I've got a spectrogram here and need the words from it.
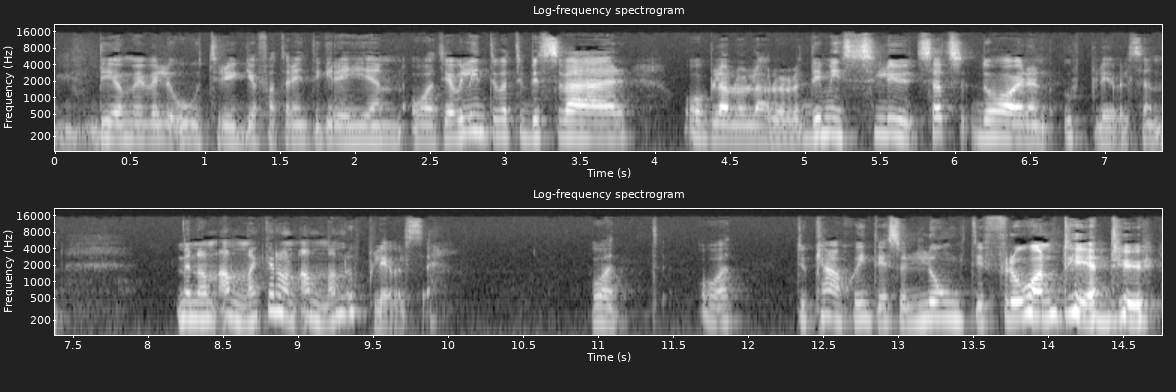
det gör mig väldigt otrygg, jag fattar inte grejen och att jag vill inte vara till besvär och bla bla bla. bla. Det är min slutsats, då har jag den upplevelsen. Men någon annan kan ha en annan upplevelse. Och att, och att du kanske inte är så långt ifrån det du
